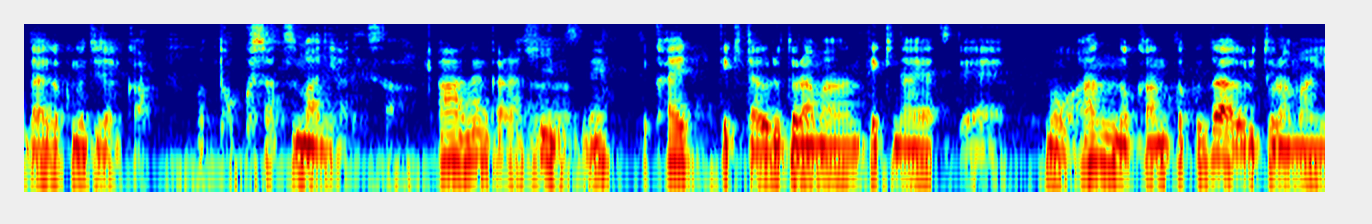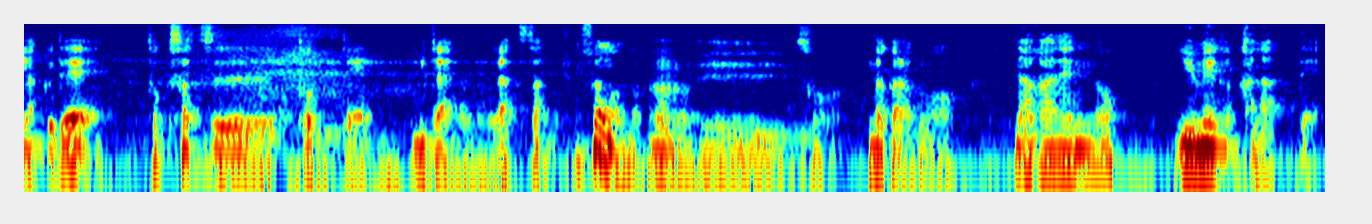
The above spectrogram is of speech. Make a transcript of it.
大学の時代か、特撮マニアでさ、あ、なんからしいですね。で帰ってきたウルトラマン的なやつで、もう庵野監督がウルトラマン役で特撮撮って、みたいなのをやってたんだけどさそうなんだ。うん。へえ。そう。だからもう、長年の夢が叶って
